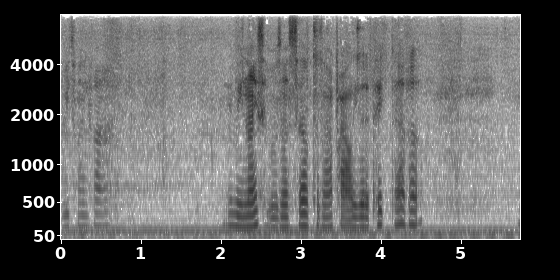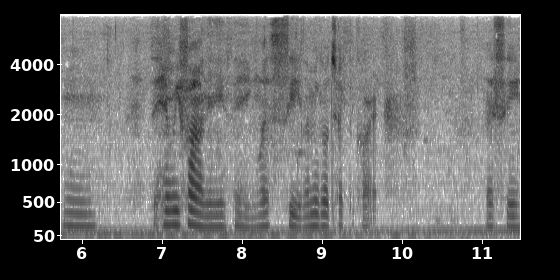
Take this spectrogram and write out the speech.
325 It'd be nice if it was on sale because I probably would have picked that up. Mm. Did Henry find anything? Let's see. Let me go check the cart. Let's see.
